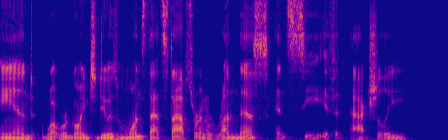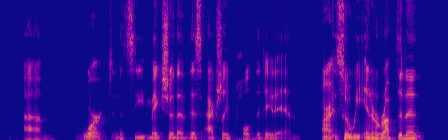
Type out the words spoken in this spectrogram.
and what we're going to do is once that stops, we're going to run this and see if it actually um, worked and to see make sure that this actually pulled the data in. All right, so we interrupted it.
